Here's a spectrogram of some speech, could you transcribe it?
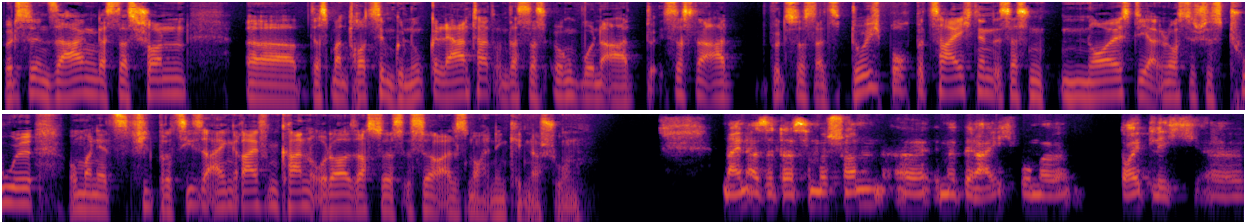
würdest du denn sagen, dass das schon, äh, dass man trotzdem genug gelernt hat und dass das irgendwo eine Art, ist das eine Art, würdest du das als Durchbruch bezeichnen? Ist das ein neues diagnostisches Tool, wo man jetzt viel präziser eingreifen kann oder sagst du, das ist ja alles noch in den Kinderschuhen? Nein, also da sind wir schon äh, im Bereich, wo man deutlich äh,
